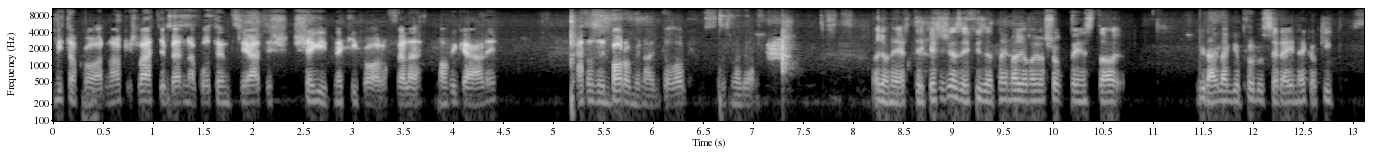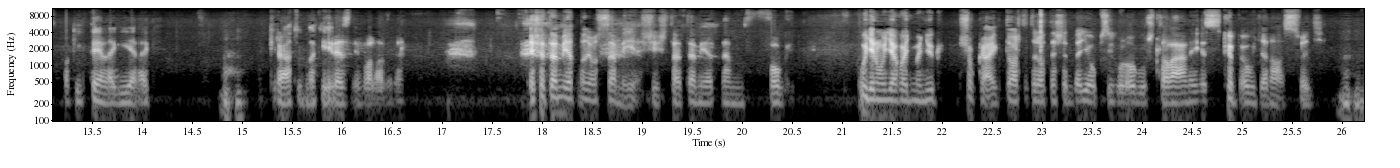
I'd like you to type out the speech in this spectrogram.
mit akarnak, és látja benne a potenciált, és segít nekik arra fele navigálni, hát az egy baromi nagy dolog, ez nagyon, nagyon értékes, és ezért fizetnek nagyon-nagyon sok pénzt a világ legjobb producereinek, akik, akik tényleg ilyenek, uh-huh. akik rá tudnak érezni valamire. És hát emiatt nagyon személyes is, tehát emiatt nem fog ugyanúgy, ahogy mondjuk sokáig tartott adott esetben jó pszichológus találni, ez köpe ugyanaz, hogy uh-huh.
